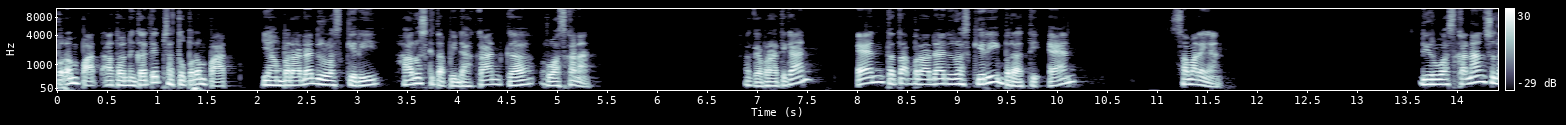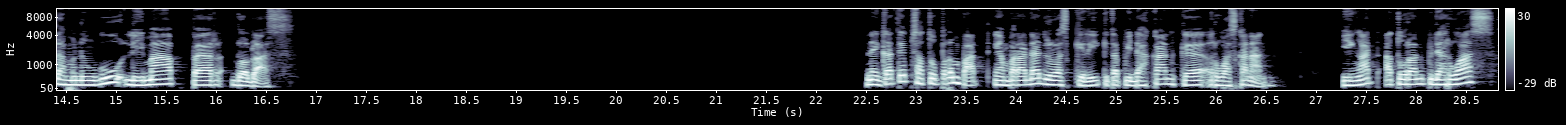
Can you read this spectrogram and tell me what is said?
per 4 atau negatif 1 per 4 yang berada di ruas kiri harus kita pindahkan ke ruas kanan. Oke, perhatikan. N tetap berada di ruas kiri berarti N sama dengan di ruas kanan sudah menunggu 5 per 12. Negatif 1 per 4 yang berada di ruas kiri kita pindahkan ke ruas kanan. Ingat aturan pindah ruas,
